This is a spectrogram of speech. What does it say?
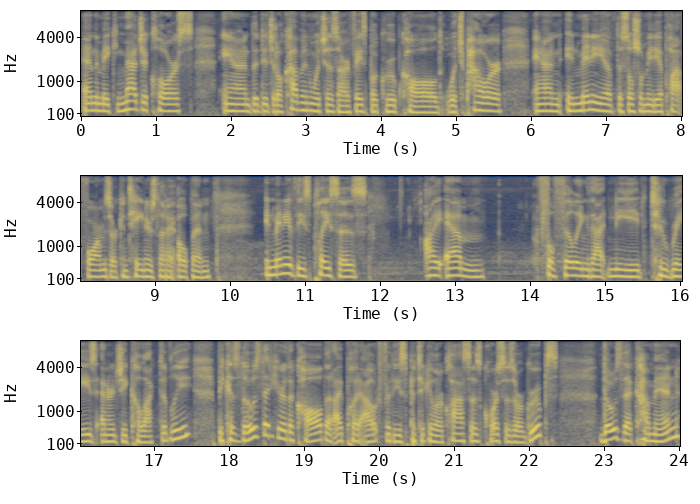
and the Making Magic course and the Digital Coven, which is our Facebook group called Witch Power, and in many of the social media platforms or containers that I open, in many of these places, I am fulfilling that need to raise energy collectively because those that hear the call that I put out for these particular classes, courses, or groups, those that come in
